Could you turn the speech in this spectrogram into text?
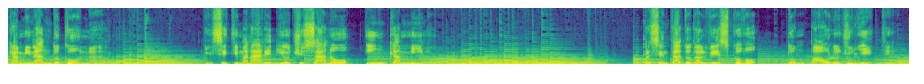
Camminando con il settimanale diocesano In Cammino. Presentato dal vescovo Don Paolo Giulietti.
